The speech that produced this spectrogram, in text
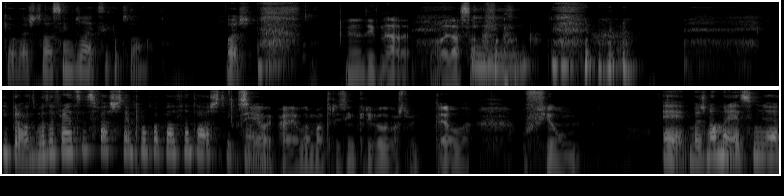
Que eu hoje estou assim disléxica, pessoal. Hoje. Eu não digo nada. Olha só. E... pronto, mas a Frances faz sempre um papel fantástico. Sim, é? ela, pá, ela é uma atriz incrível, eu gosto muito dela. O filme, É, mas não merece melhor,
